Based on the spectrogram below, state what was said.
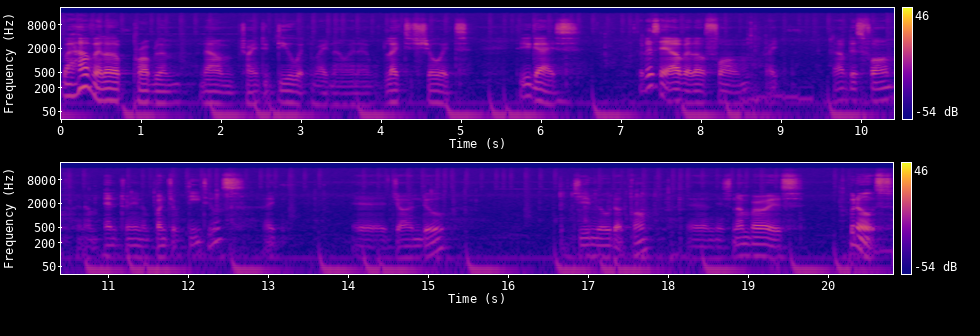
But I have a little problem that I'm trying to deal with right now and I would like to show it to you guys. So let's say I have a little form right? I have this form and I'm entering a bunch of details right? Uh, John Doe gmail.com and his number is who knows?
